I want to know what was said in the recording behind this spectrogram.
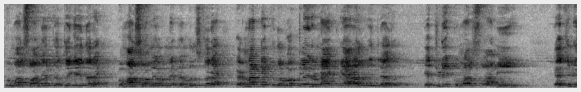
ಕುಮಾರಸ್ವಾಮಿಯವ್ರ ಜೊತೆಗೆ ಇದ್ದಾರೆ. ಕುಮಾರಸ್ವಾಮಿ ಅವ್ರನ್ನೇ ಬೆಂಬಲಿಸ್ತಾರೆ. ಕರ್ನಾಟಕದ ಒಕ್ಕಲಿಗರ ನಾಯಕರು ಯಾರಾದರೂ ಇದ್ದರೆ ಅದು H D Kumaraswamy, H D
